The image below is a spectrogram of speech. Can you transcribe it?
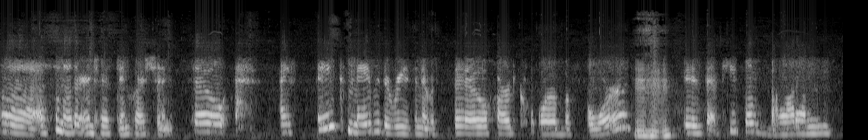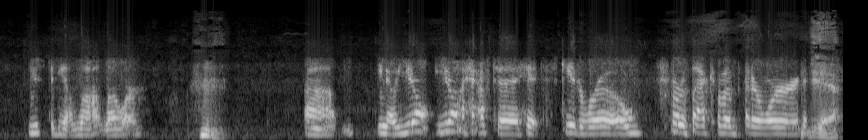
Uh, that's another interesting question. So, I think maybe the reason it was so hardcore before is that people's bottoms used to be a lot lower. Um, you know, you don't you don't have to hit skid row, for lack of a better word, Yeah.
